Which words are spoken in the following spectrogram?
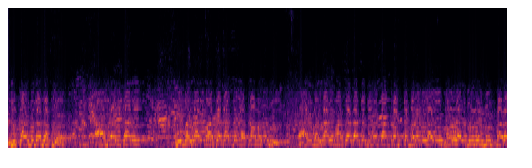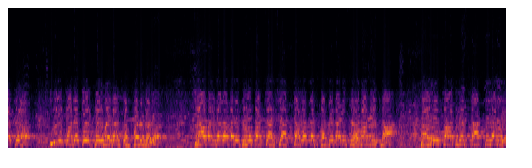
निकाल दिला जातोय. आज या ठिकाणी श्री मल्हारी माशाकांत यात्रा मिळवली आणि मल्हारी माशाकांत देवस्थान ट्रस्ट मिळवली आणि गौरव आणि दिव्य वीस बाराचं ते एक फेर मैदान संपन्न झालं. या मैदानामध्ये जवळपास चारशे अठ्ठावन्न स्पर्धकांनी सहभाग घेतला. पहिले पाच गट सातने झाले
